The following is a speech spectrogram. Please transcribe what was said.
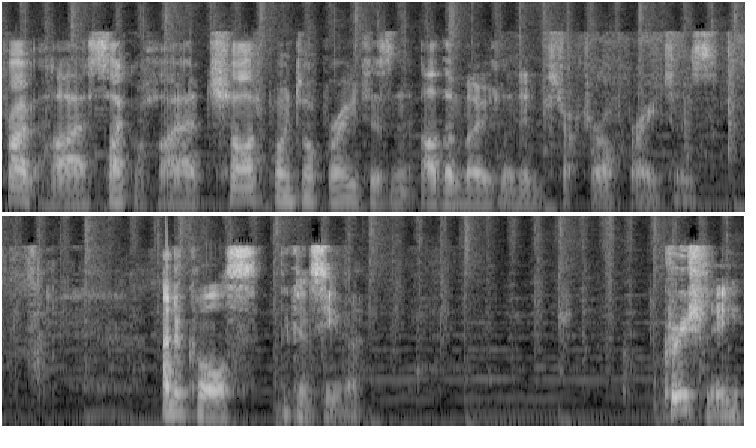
private hire, cycle hire, charge point operators and other modal and infrastructure operators. And of course, the consumer. Crucially,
